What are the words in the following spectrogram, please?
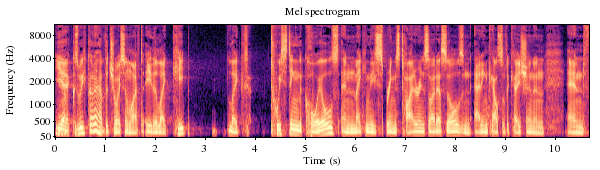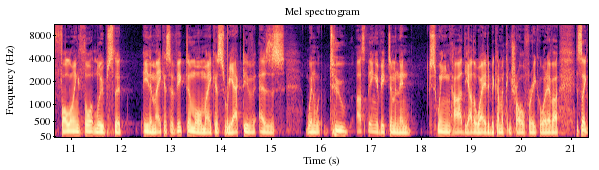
Yeah, know? because we kind of have the choice in life to either like keep like twisting the coils and making these springs tighter inside ourselves and adding calcification and and following thought loops that either make us a victim or make us reactive as when to us being a victim and then swinging hard the other way to become a control freak or whatever. It's like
